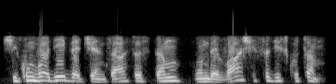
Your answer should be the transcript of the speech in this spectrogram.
și cum văd ei decența, să stăm undeva și să discutăm.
